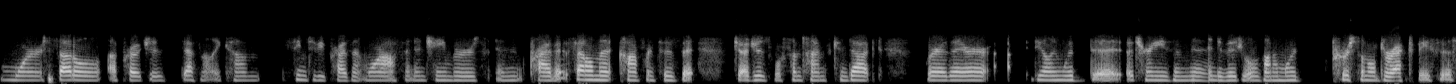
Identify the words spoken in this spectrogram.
more subtle approaches definitely come seem to be present more often in chambers and private settlement conferences that judges will sometimes conduct where they're dealing with the attorneys and the individuals on a more personal direct basis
